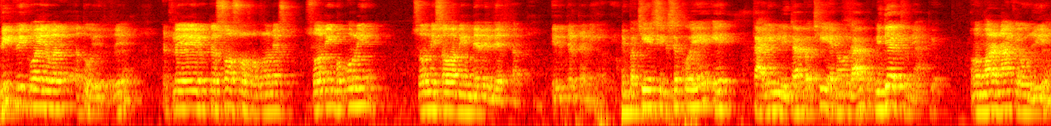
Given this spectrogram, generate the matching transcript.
વીક વીક વાઇઝ હતું. એટલે એ રીતે સો સો સો સો ને સોની બપોરની સોની સવારની બે બે બેચ એ રીતે ટ્રેનિંગ આપી. પછી એ શિક્ષકોએ એ તાલીમ લીધા પછી એનો લાભ વિદ્યાર્થીઓને આપ્યો. હવે મારે ના કહેવું જોઈએ.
